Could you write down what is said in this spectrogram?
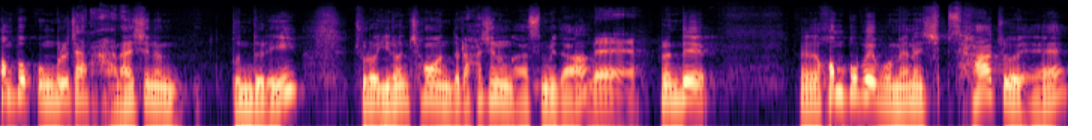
헌법 공부를 잘 안 하시는 분들이 주로 이런 청원들을 하시는 것 같습니다. 네. 그런데 에, 헌법에 보면은 14조에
